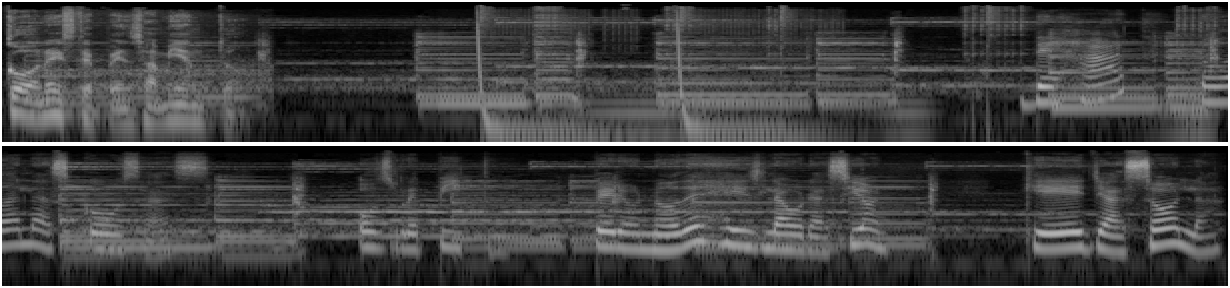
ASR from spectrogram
con este pensamiento. Dejad todas las cosas, os repito, pero no dejéis la oración que ella sola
